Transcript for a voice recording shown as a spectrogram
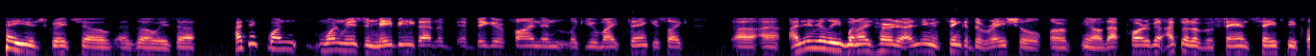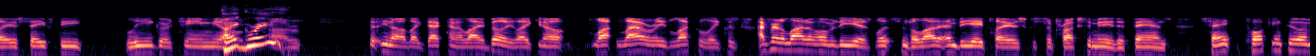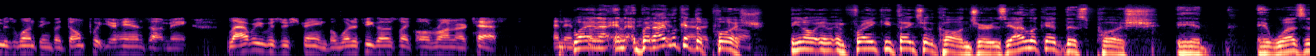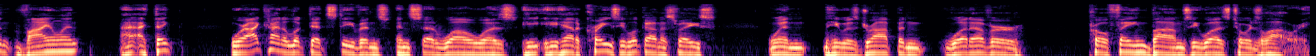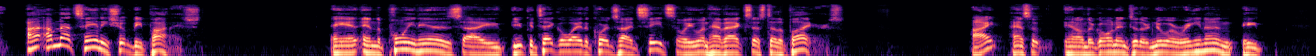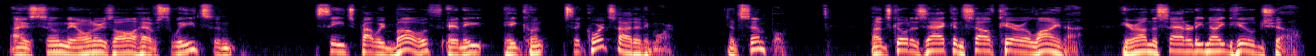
Hey, huge, great show as always. Uh, I think one one reason maybe he got a, a bigger fine than like you might think is like uh, I, I didn't really when I heard it I didn't even think of the racial or you know that part of it. I thought of a fan safety, player safety, league or team. You know, I agree. Uh, you know, like that kind of liability. Like you know, Lowry, luckily, because I've heard a lot of over the years, listened to a lot of NBA players because the proximity to fans. Talking to him is one thing, but don't put your hands on me. Lowry was restrained, but what if he goes like, "Oh, run our test," and then well, and I, and, but I look at the push. Control. You know, and, and Frankie, thanks for the call in Jersey. I look at this push. It it wasn't violent. I, I think where I kind of looked at Stevens and said, "Whoa," was he? He had a crazy look on his face when he was dropping whatever profane bombs he was towards Lowry. I, am not saying he shouldn't be punished. And and the point is, I you could take away the courtside seats so he wouldn't have access to the players. Right? Has a, you know they're going into their new arena, and he, I assume the owners all have suites and seats, probably both, and he he couldn't sit courtside anymore. It's simple. Let's go to Zach in South Carolina. You're on the Saturday Night Huge Show.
